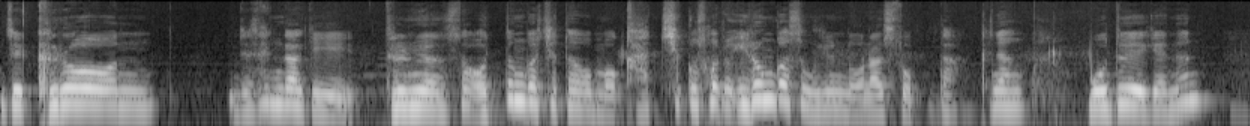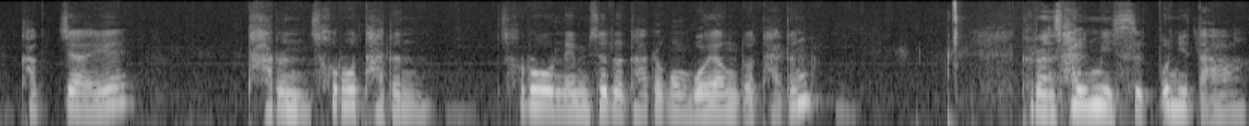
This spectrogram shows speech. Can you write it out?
이제 그런 이제 생각이 들면서 어떤 것이 더 뭐 가치 있고 소중 이런 것을 우리는 논할 수 없다. 그냥 모두에게는 각자의 다른 서로 다른 서로 냄새도 다르고 모양도 다른 그런 삶이 있을 뿐이다.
